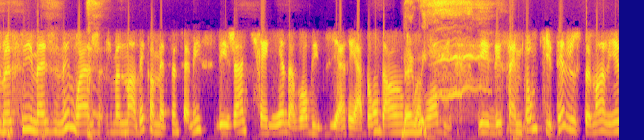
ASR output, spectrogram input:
me suis imaginé, moi, je, me demandais comme médecin de famille si les gens craignaient d'avoir des diarrhées abondantes ben ou avoir des, des, symptômes qui étaient justement en lien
